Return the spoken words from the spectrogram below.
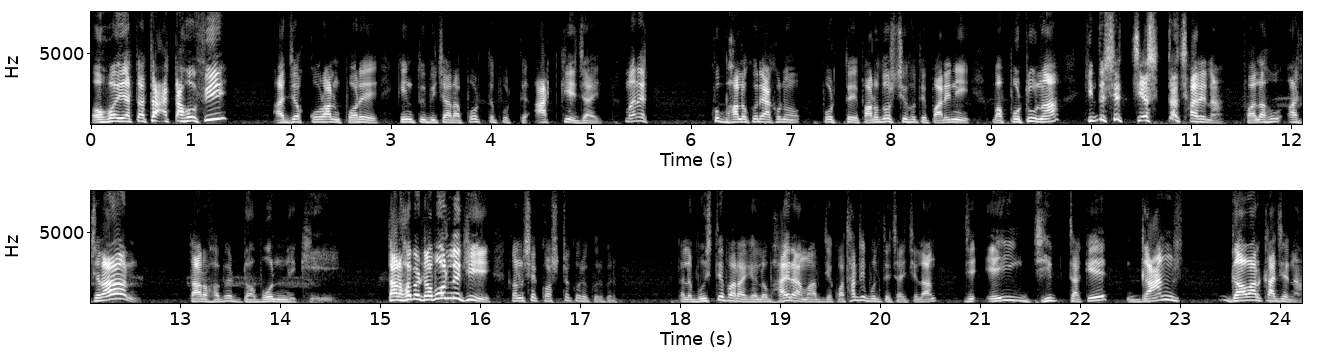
ওহুয়া ইয়াতাতাআতাহু ফি। আর যে কোরআন পড়ে, কিন্তু বিচারা পড়তে পড়তে আটকে যায়। মানে খুব ভালো করে এখনও পড়তে পারদর্শী হতে পারেনি, বা পটু না, কিন্তু সে চেষ্টা ছাড়ে না। ফালাহু আজরান, তার হবে ডবল নেকি। তার হবে ডবল নেকি, কারণ সে কষ্ট করে করে করে। তাহলে বুঝতে পারা গেল, ভাইরা আমার, যে কথাটি বলতে চাইছিলাম, যে এই জীবটাকে গান গাওয়ার কাজে না।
